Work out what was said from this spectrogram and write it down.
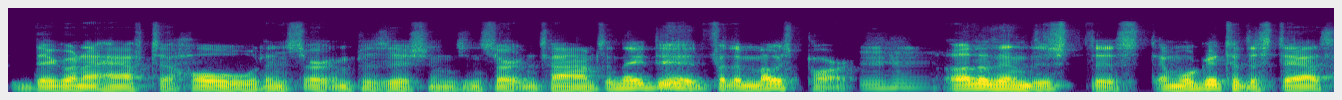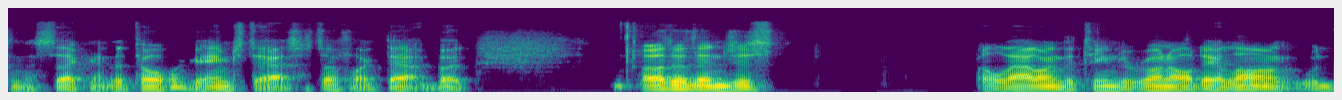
they're going to have to hold in certain positions in certain times. And they did for the most part Mhm. other than just this, and we'll get to the stats in a second, the total game stats and stuff like that. But other than just allowing the team to run all day long,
